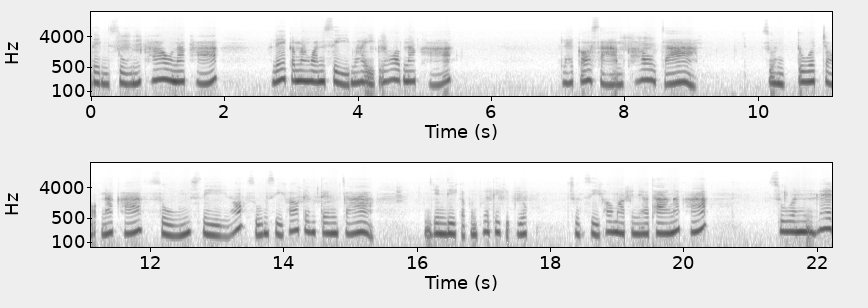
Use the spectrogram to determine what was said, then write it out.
เด่น 0 เข้านะคะ เลขกำลังวัน 4 มาอีกรอบนะคะ และก็ 3 เข้าจ้า ส่วนตัวเจาะนะคะ 04 เนาะ04 เข้าเต็มๆจ้า ยินดีกับเพื่อนๆที่หยิบยก 04 เข้ามาเป็นแนวทางนะคะ ส่วนเลข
